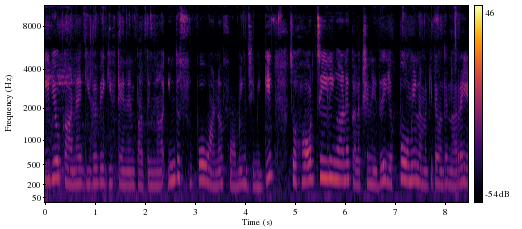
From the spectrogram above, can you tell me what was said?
வீடியோக்கான கிவ்அவே கிஃப்ட் என்னென்னு பார்த்தீங்கன்னா இந்த சூப்பர்வான ஃபார்மிங் ஜிமிக்கி. ஸோ ஹாட் சீலிங்கான கலெக்ஷன் இது. எப்போவுமே நம்மக்கிட்ட வந்து நிறைய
